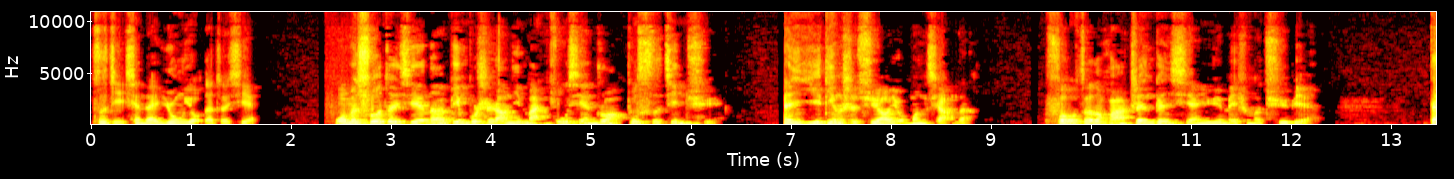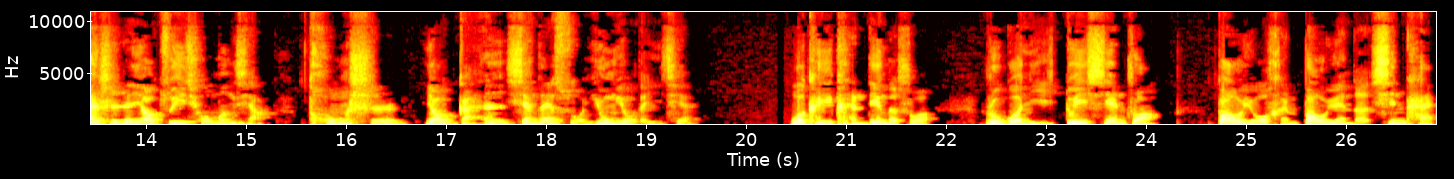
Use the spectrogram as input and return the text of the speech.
自己现在拥有的这些。我们说这些呢，并不是让你满足现状、不思进取。人一定是需要有梦想的，否则的话，真跟咸鱼没什么区别。但是人要追求梦想，同时要感恩现在所拥有的一切。我可以肯定的说。如果你对现状抱有很抱怨的心态，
